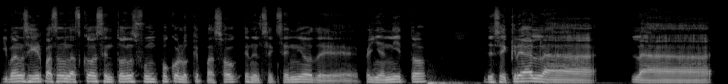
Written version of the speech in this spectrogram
y van a seguir pasando las cosas. Entonces fue un poco lo que pasó en el sexenio de Peña Nieto, de se crea la, la,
